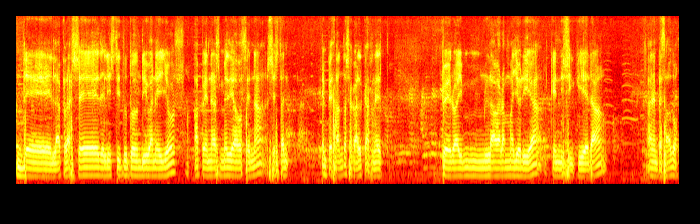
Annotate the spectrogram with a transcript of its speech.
De la clase del instituto donde iban ellos, apenas media docena se están empezando a sacar el carnet pero hay la gran mayoría que ni siquiera han empezado,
